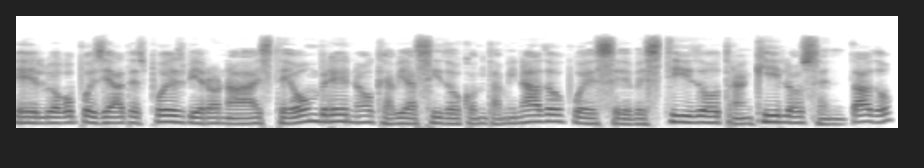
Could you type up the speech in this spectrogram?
Eh, luego, pues ya después vieron a este hombre, ¿no? Que había sido contaminado, pues eh, vestido, tranquilo, sentado.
